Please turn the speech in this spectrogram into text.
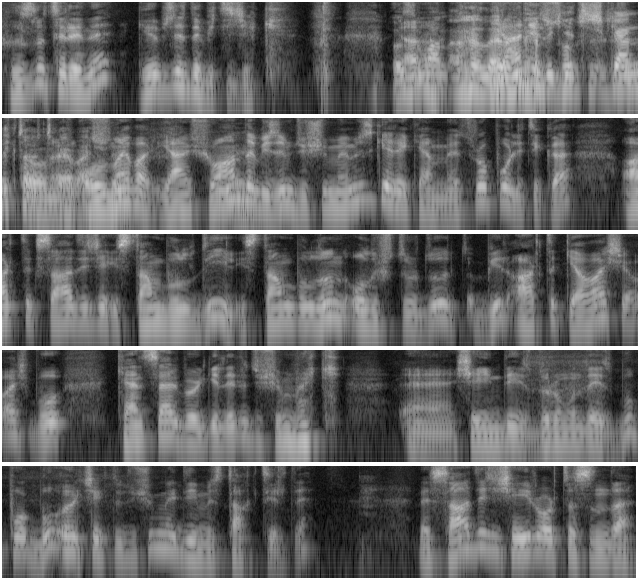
hızlı treni Gebze'de bitecek. O Ya- zaman aralarında so- geçişkenlik de olmaya başlıyor. Olmaya baş- Yani şu anda Evet. bizim düşünmemiz gereken metropolitika artık sadece İstanbul değil, İstanbul'un oluşturduğu bir artık yavaş yavaş bu kentsel bölgeleri düşünmek e, şeyindeyiz, durumundayız. Bu bu ölçekte düşünmediğimiz takdirde ve sadece şehir ortasında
